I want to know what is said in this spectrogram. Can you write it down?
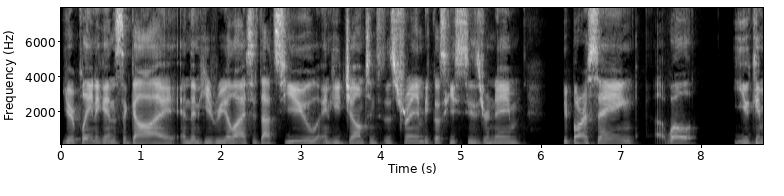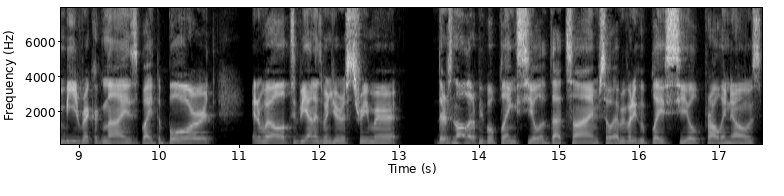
You're playing against a guy, and then he realizes that's you, and he jumps into the stream because he sees your name. People are saying uh, well, you can be recognized by the board. And well, to be honest, when you're a streamer, there's not a lot of people playing Seal at that time. So everybody who plays Seal probably knows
